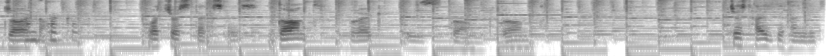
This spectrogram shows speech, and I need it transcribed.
I'm Jericho. stuck up. Watch your stacks, guys. Don't break his tomb. Don't. Just hide behind it.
